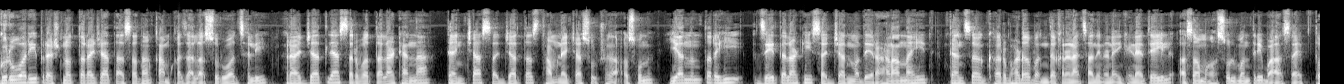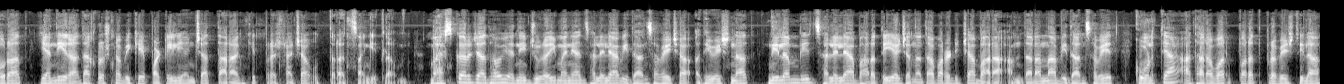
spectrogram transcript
गुरुवारी प्रश्नोत्तराच्या तासानं कामकाजाला सुरुवात झाली. राज्यातल्या सर्व तलाठ्यांना त्यांच्या सज्जातच थांबण्याच्या सूचना असून यानंतरही जे तलाठी सज्जांमध्ये राहणार नाहीत त्यांचं घरभाडं बंद करण्याचा निर्णय घेण्यात येईल असं महसूल मंत्री बाळासाहेब थोरात यांनी राधाकृष्ण विखे पाटील यांच्या तारांकित प्रश्नाच्या उत्तरात सांगितलं. भास्कर जाधव यांनी जुलै महिन्यात झालेल्या विधानसभेच्या अधिवेशनात निलंबित झालेल्या भारतीय जनता पार्टीच्या बारा आमदारांना विधानसभेत कोणत्या आधारावर परत प्रवेश दिला?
